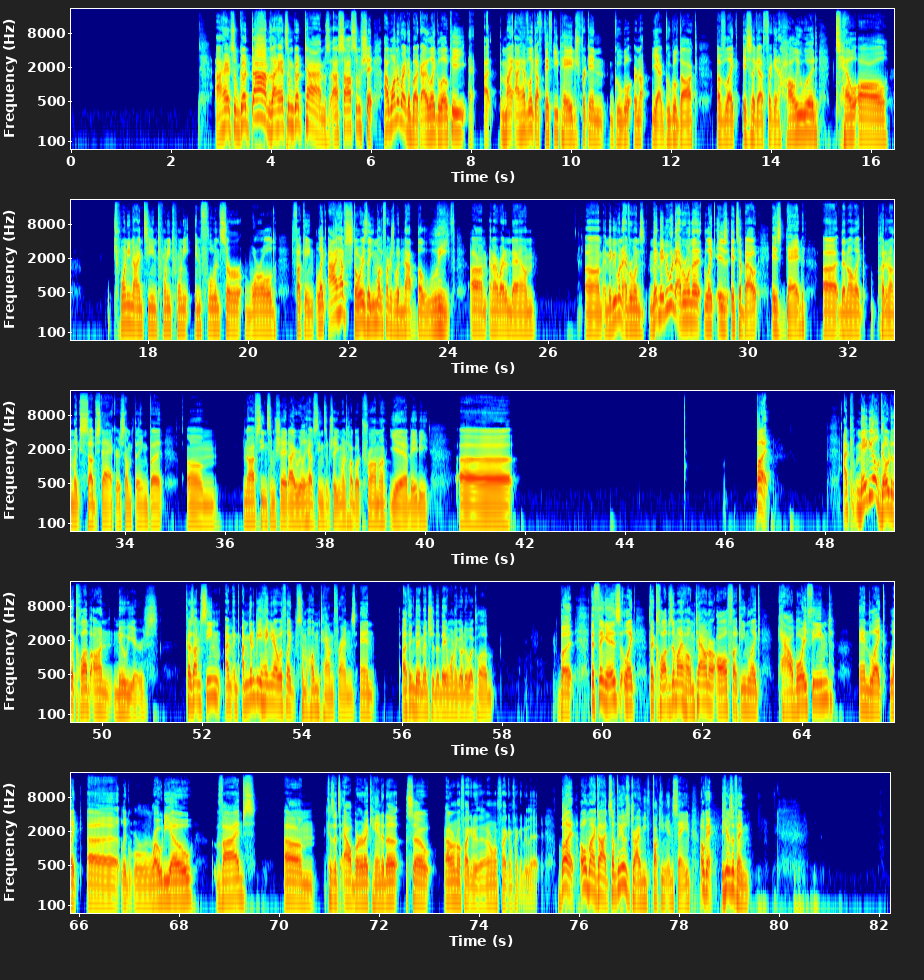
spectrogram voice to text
I had some good times. I had some good times. I saw some shit. I want to write a book. I like Loki. I my I have like a 50 page freaking Google or not yeah, Google Doc of like it's like a freaking Hollywood tell all 2019 2020 influencer world fucking like I have stories that you motherfuckers would not believe. Um and I write them down. Um and maybe when everyone's maybe when everyone that like is it's about is dead uh then I'll like put it on like Substack or something. But um no, I've seen some shit. I really have seen some shit. You want to talk about trauma? Yeah, baby. Uh But I maybe I'll go to the club on New Year's cuz I'm seeing I'm I'm going to be hanging out with like some hometown friends and I think they mentioned that they want to go to a club but the thing is, like, the clubs in my hometown are all fucking like cowboy themed and like like uh like rodeo vibes. Um, because it's Alberta, Canada. So I don't know if I can do that. I don't know if I can fucking do that. But oh my god, something that was driving me fucking insane. Okay, here's the thing.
